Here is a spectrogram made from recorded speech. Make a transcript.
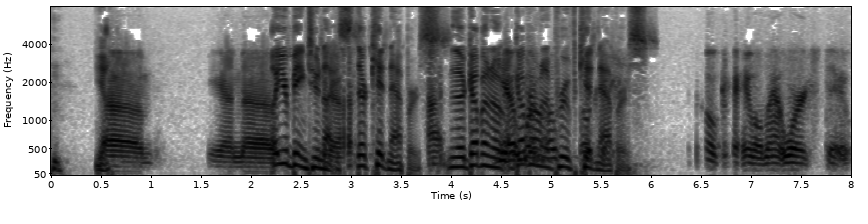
yeah. Um, and uh, oh, you're being too nice. yeah. They're kidnappers. I- They're government Yeah, well, government approved okay. kidnappers. Okay, well that works too.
